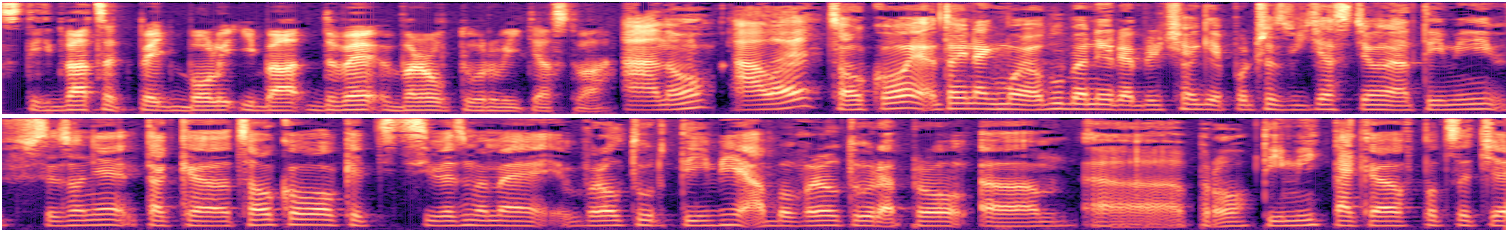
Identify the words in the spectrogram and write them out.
z tých 25 boli iba dve World Tour víťazstva. Áno, ale celkovo, to je inak môj obľúbený rebríček je počas víťazstiev na týmy v sezóne, tak uh, celkovo, keď si vezmeme World Tour týmy alebo World Tour a Pro, um, uh, pro týmy, tak uh, v podstate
